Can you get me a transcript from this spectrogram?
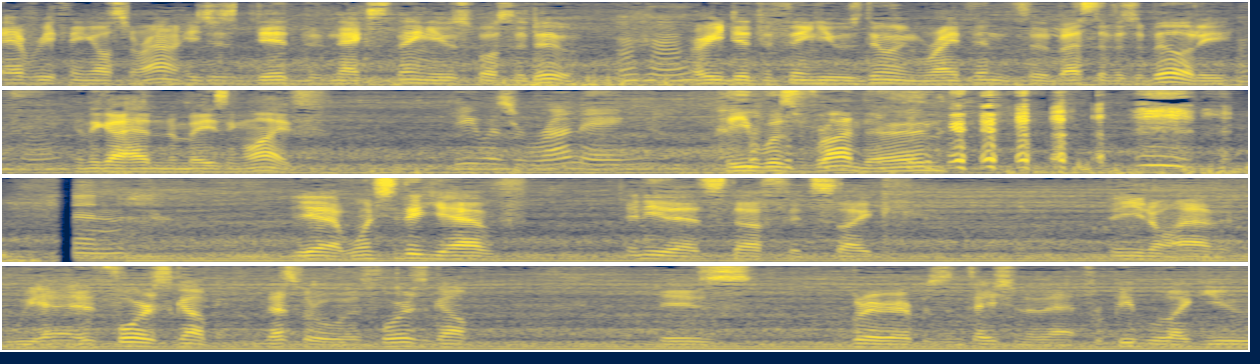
everything else around. He just did the next thing he was supposed to do, Mhm. or he did the thing he was doing right then to the best of his ability, Mhm. and the guy had an amazing life. He was running. He was running. Yeah, once you think you have any of that stuff, it's like you don't have it. We had Forrest Gump. That's what it was. Forrest Gump is a great representation of that for people like you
